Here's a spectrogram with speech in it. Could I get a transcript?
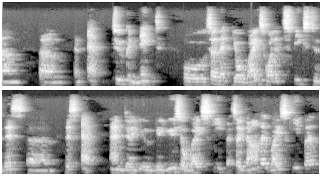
um, um, an app to connect or so that your Waves wallet speaks to this, uh, this app and uh, you, you use your Waves Keeper. So download Waves Keeper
